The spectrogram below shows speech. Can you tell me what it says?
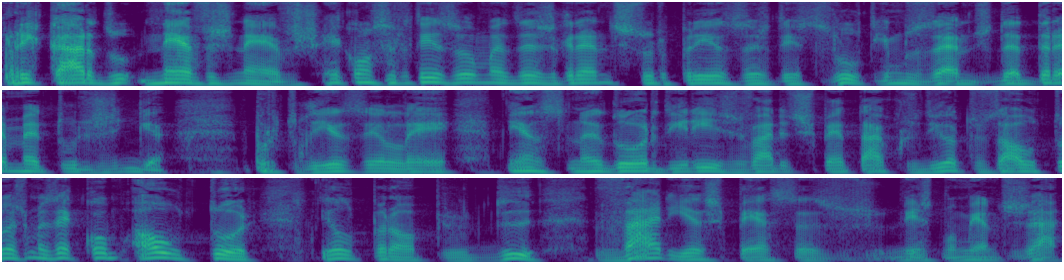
Ricardo Neves Neves. É com certeza uma das grandes surpresas destes últimos anos da dramaturgia portuguesa. Ele é encenador, dirige vários espetáculos de outros autores, mas é como autor, ele próprio, de várias peças, neste momento já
